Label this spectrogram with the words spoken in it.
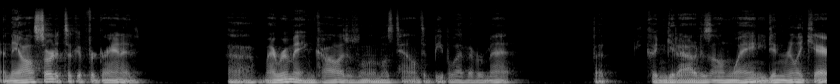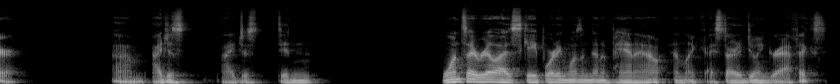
and they all sort of took it for granted. Uh, my roommate in college was one of the most talented people I've ever met, but he couldn't get out of his own way, and he didn't really care. Um, I just, I just didn't. Once I realized skateboarding wasn't going to pan out, and like I started doing graphics,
